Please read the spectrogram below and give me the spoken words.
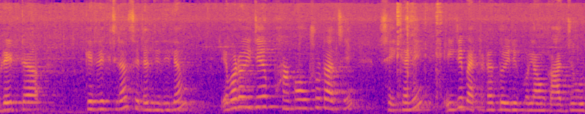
ব্রেডটা কেটে রেখেছিলাম, সেটা দিয়ে দিলাম। এবার ওই যে ফাঁকা অংশটা আছে, সেইখানে এই যে ব্যাটারটা তৈরি করলাম, গাজর,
